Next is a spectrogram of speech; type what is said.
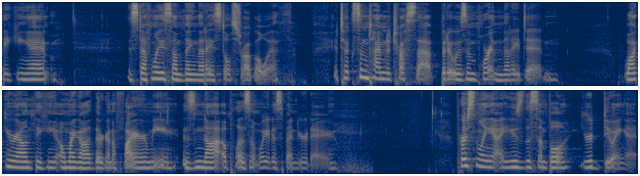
faking it? It's definitely something that I still struggle with. It took some time to trust that, but it was important that I did. Walking around thinking, oh my God, they're gonna fire me is not a pleasant way to spend your day. Personally, I use the simple, you're doing it.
